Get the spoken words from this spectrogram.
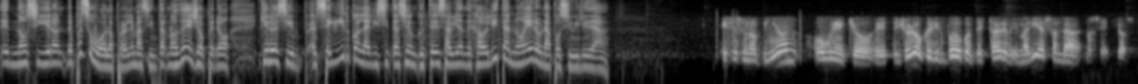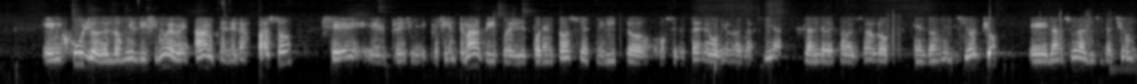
eh, no siguieron, después hubo los problemas internos de ellos, pero quiero decir, eh, seguir con la licitación que ustedes habían dejado lista no era una posibilidad. ¿Esa es una opinión o un hecho? Este, yo lo que le puedo contestar, eh, María, son la- los hechos. En julio del 2019, antes de las PASO, el, pres- el presidente Macri, por, el, entonces ministro o secretario de Gobierno de Energía, que había dejado de serlo en el 2018, eh, lanzó una licitación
